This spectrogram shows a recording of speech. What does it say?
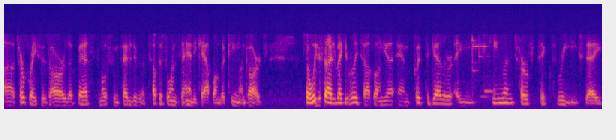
uh, turf races are the best, most competitive, and the toughest ones to handicap on the Keeneland cards. So we decided to make it really tough on you and put together a Keeneland Turf Pick 3 each day,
